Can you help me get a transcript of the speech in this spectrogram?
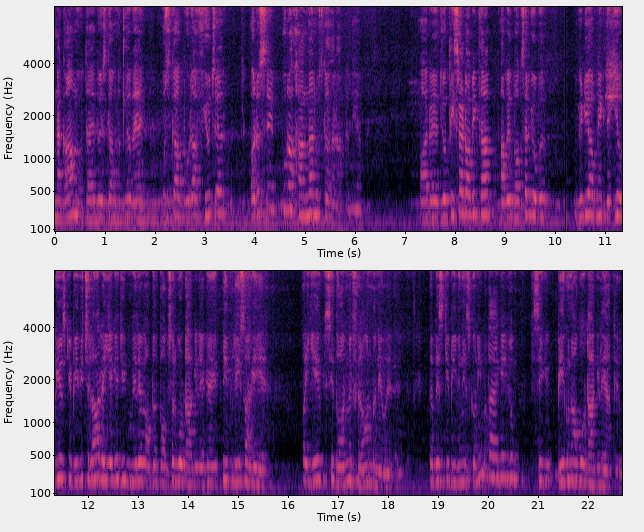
नाकाम होता है तो इसका मतलब है उसका पूरा फ्यूचर और उससे पूरा ख़ानदान उसका ख़राब कर दिया आपने। और जो तीसरा टॉपिक था आबिद बॉक्सर के ऊपर वीडियो आपने एक देखी होगी, उसकी बीवी चला रही है कि जी मेरे आबिद बॉक्सर को उठा के ले गए इतनी पुलिस आ गई है। और ये किसी दौर में फ़िरौन बने हुए थे। तब इसकी बीवी ने इसको नहीं बताया कि तुम किसी बेगुनाह को उठा के ले आते हो,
